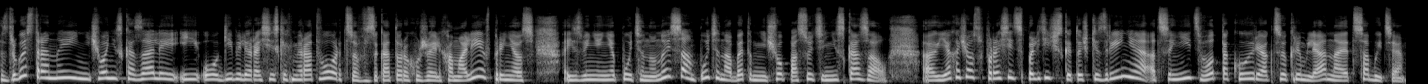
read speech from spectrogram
С другой стороны, ничего не сказали и о гибели российских миротворцев, за которых уже Ильхам Алиев принес извинения Путину, но и сам Путин об этом ничего, по сути, не сказал. Я хочу вас попросить с политической точки зрения оценить вот такую реакцию Кремля на это событие.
